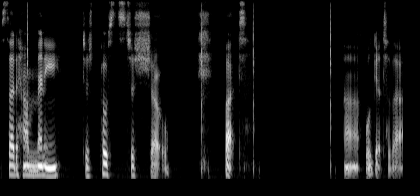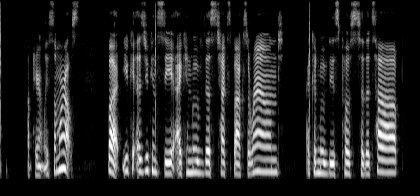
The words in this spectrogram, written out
said how many to posts to show, but uh, we'll get to that apparently somewhere else. But you can, as you can see, I can move this text box around. I could move these posts to the top.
